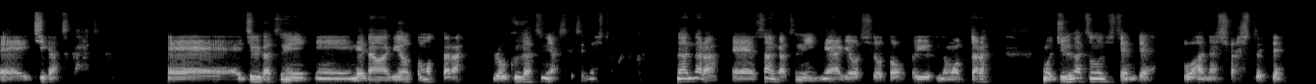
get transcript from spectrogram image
えー、1月からとか、えー、10月に、えー、値段を上げようと思ったら、6月には説明しておくとか。なんなら、えー、3月に値上げをしようというふうに思ったら、もう10月の時点でお話はしといて、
